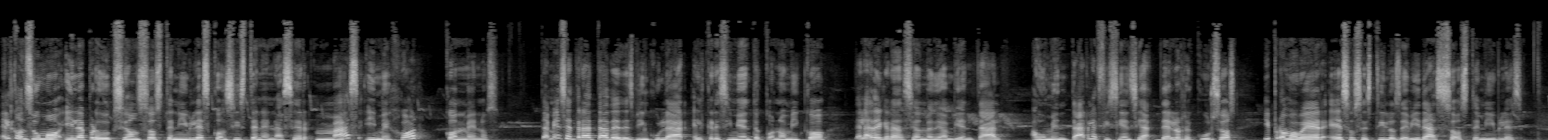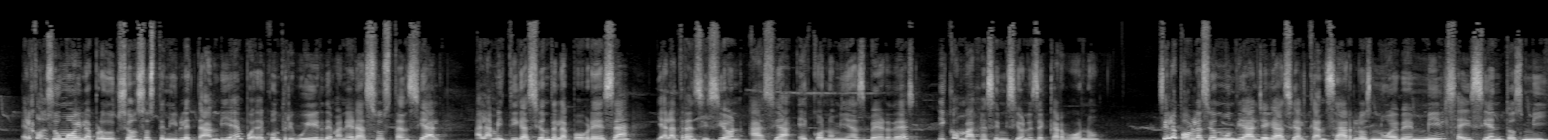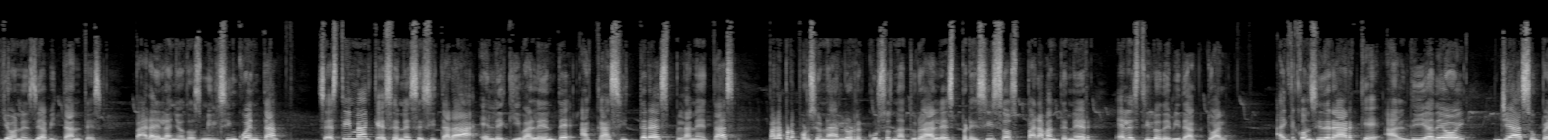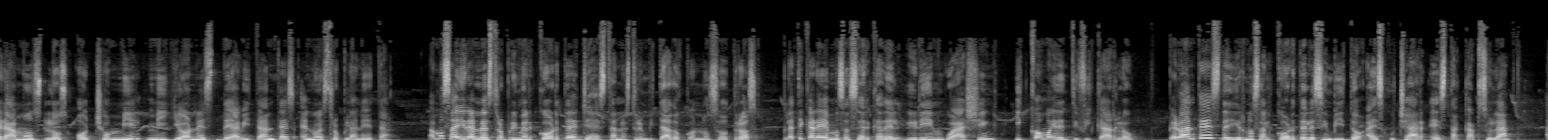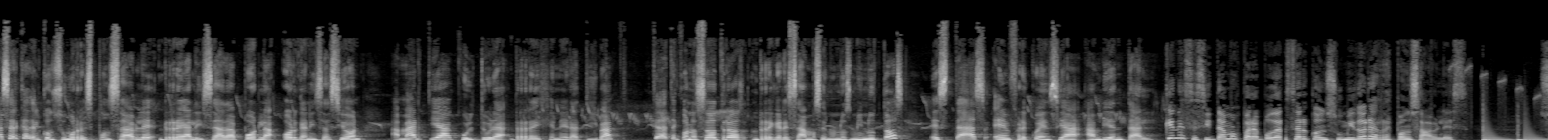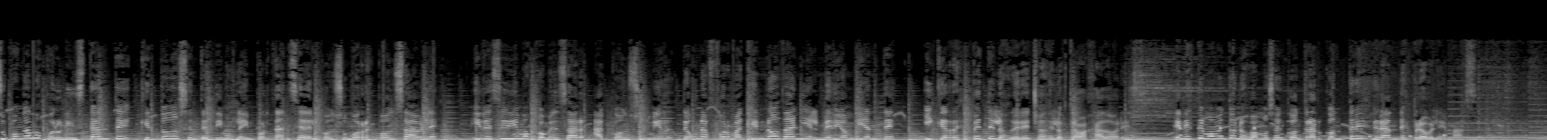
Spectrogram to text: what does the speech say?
El consumo y la producción sostenibles consisten en hacer más y mejor con menos. También se trata de desvincular el crecimiento económico de la degradación medioambiental, aumentar la eficiencia de los recursos y promover esos estilos de vida sostenibles. El consumo y la producción sostenible también puede contribuir de manera sustancial a la mitigación de la pobreza y a la transición hacia economías verdes y con bajas emisiones de carbono. Si la población mundial llegase a alcanzar los 9.600 millones de habitantes para el año 2050, se estima que se necesitará el equivalente a casi tres planetas para proporcionar los recursos naturales precisos para mantener el estilo de vida actual. Hay que considerar que al día de hoy ya superamos los 8 mil millones de habitantes en nuestro planeta. Vamos a ir a nuestro primer corte, ya está nuestro invitado con nosotros. Platicaremos acerca del greenwashing y cómo identificarlo. Pero antes de irnos al corte, les invito a escuchar esta cápsula acerca del consumo responsable realizada por la organización Amartya Cultura Regenerativa, Quédate con nosotros, regresamos en unos minutos. Estás en frecuencia ambiental. ¿Qué necesitamos para poder ser consumidores responsables? Supongamos por un instante que todos entendimos la importancia del consumo responsable y decidimos comenzar a consumir de una forma que no dañe el medio ambiente y que respete los derechos de los trabajadores. En este momento nos vamos a encontrar con tres grandes problemas.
